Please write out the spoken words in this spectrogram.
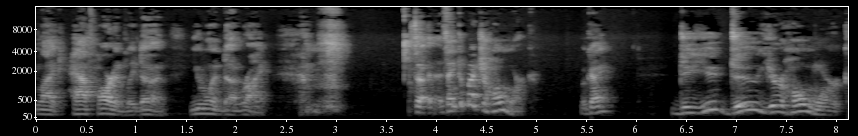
like half heartedly done. You want it done right. So think about your homework, okay? Do you do your homework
